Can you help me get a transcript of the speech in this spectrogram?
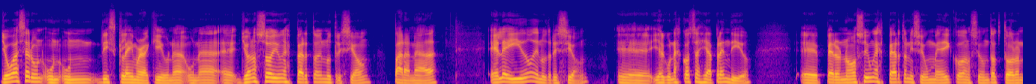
Yo voy a hacer un, disclaimer aquí. Una, eh, yo no soy un experto en nutrición para nada. He leído de nutrición eh, y algunas cosas he aprendido, eh, pero no soy un experto ni soy un médico, no soy un doctor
